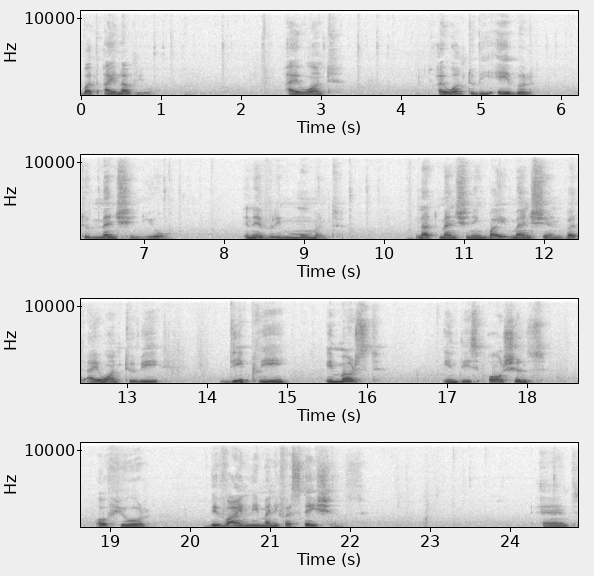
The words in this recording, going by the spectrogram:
but i love you. I want i want to be able to mention you in every moment. Not mentioning by mention but i want to be deeply immersed in these oceans of your divinely manifestations. And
